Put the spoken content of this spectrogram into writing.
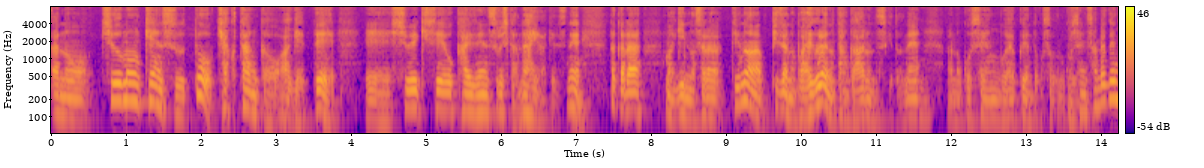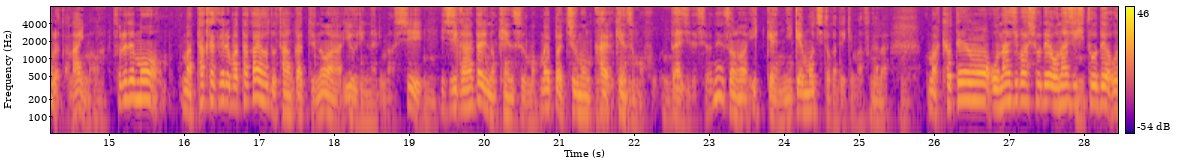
あの、注文件数と客単価を上げて、えー、収益性を改善するしかないわけですね。だから、まあ、銀の皿っていうのはピザの倍ぐらいの単価あるんですけどね、うん、あの5500円とか5300円ぐらいかな今は、うん、それでも、まあ、高ければ高いほど単価っていうのは有利になりますし、うん、1時間あたりの件数も、まあ、やっぱり注文件数も大事ですよね。その1件2件持ちとかできますから、まあ、拠点を同じ場所で同じ人で同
